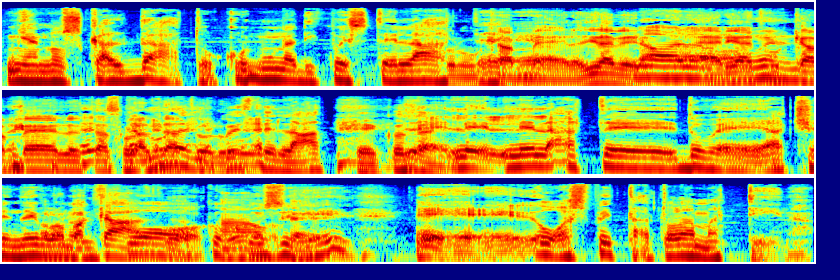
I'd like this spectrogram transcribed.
mi hanno scaldato con una di queste latte. Con un cammello, di la verità, No, no, è arrivato un cammello e ti ha scaldato lui. queste latte, cos'è? Le, le- le latte dove accendevano il fuoco, ah, così, ok. e ho aspettato la mattina,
